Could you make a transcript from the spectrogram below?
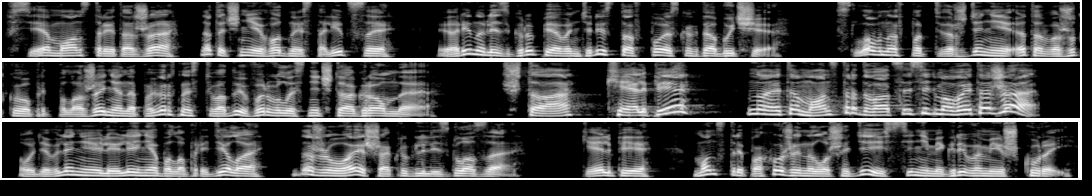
Все монстры этажа, а точнее водной столицы, ринулись к группе авантюристов в поисках добычи. Словно в подтверждении этого жуткого предположения на поверхность воды вырвалось нечто огромное. «Что? Кельпи? Но это монстр 27 этажа!» Удивлению Лили не было предела, даже у Айши округлились глаза. Кельпи монстры, похожие на лошадей с синими гривами и шкурой.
